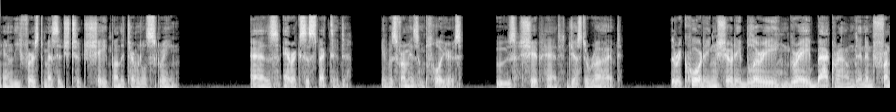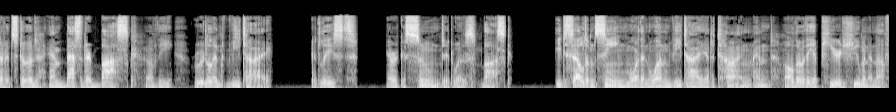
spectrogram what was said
and the first message took shape on the terminal screen. As Eric suspected, it was from his employers, whose ship had just arrived. The recording showed a blurry gray background, and in front of it stood Ambassador Bosk of the Rhudolant Vitae. At least, Eric assumed it was Bosk. He'd seldom seen more than one Vitae at a time, and although they appeared human enough,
